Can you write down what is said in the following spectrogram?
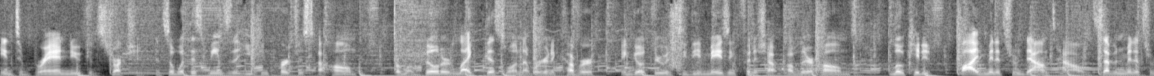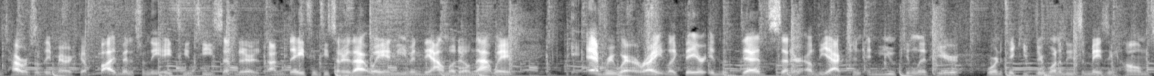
into brand new construction. And so what this means is that you can purchase a home from a builder like this one that we're gonna cover and go through and see the amazing finish out of their homes located five minutes from downtown, seven minutes from Towers of the America, five minutes from the AT&T Center, um, the AT&T Center that way, and even the Alamo Dome that way everywhere, right? Like they are in the dead center of the action and you can live here. We're gonna take you through one of these amazing homes,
